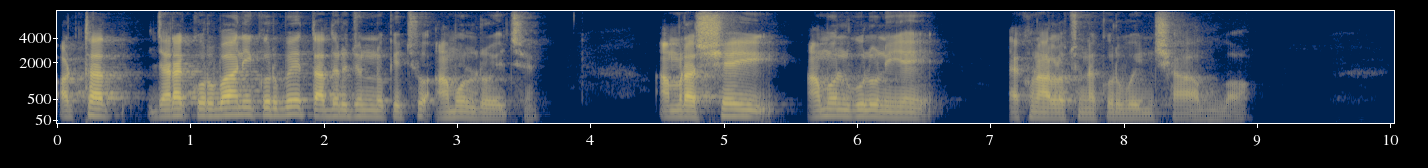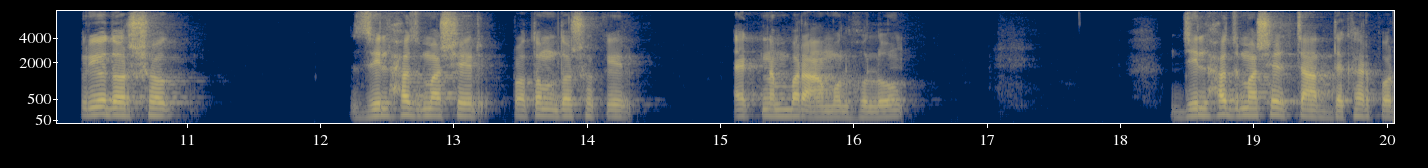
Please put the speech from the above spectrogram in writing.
অর্থাৎ যারা কোরবানি করবে, তাদের জন্য কিছু আমল রয়েছে। আমরা সেই আমলগুলো নিয়ে এখন আলোচনা করব ইনশাআল্লাহ। প্রিয় দর্শক জিলহজ মাসের প্রথম দশকের এক নম্বর আমল হল, জিলহজ মাসের চাঁদ দেখার পর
